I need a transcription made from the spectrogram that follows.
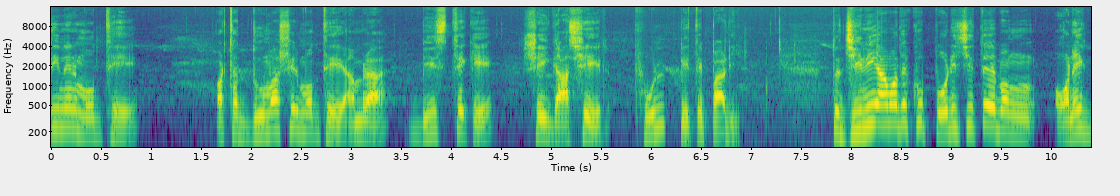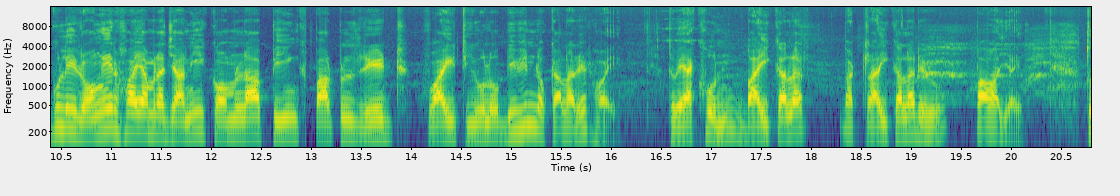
দিনের মধ্যে, অর্থাৎ দু মাসের মধ্যে আমরা বীজ থেকে সেই গাছের ফুল পেতে পারি। তো যিনি আমাদের খুব পরিচিত এবং অনেকগুলি রঙের হয় আমরা জানি, কমলা, pink, purple, red, white, yellow, বিভিন্ন কালারের হয়। তবে এখন বাই কালার বা ট্রাই কালারেরও পাওয়া যায়। তো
